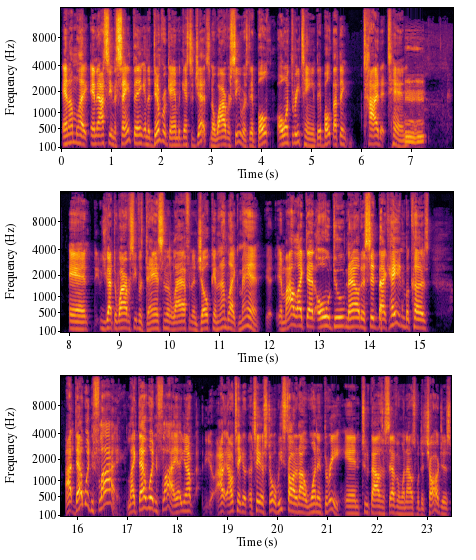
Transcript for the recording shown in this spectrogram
And I'm like, and I seen the same thing in the Denver game against the Jets. No wide receivers. They're both 0 3 teams. They both, I think, tied at 10. Mm-hmm. And you got the wide receivers dancing and laughing and joking. And I'm like, man, am I like that old dude now to sit back hating because I, that wouldn't fly. Like that wouldn't fly. You know, I, will take a, I'll tell you a story. We started out one and three in 2007 when I was with the Chargers.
